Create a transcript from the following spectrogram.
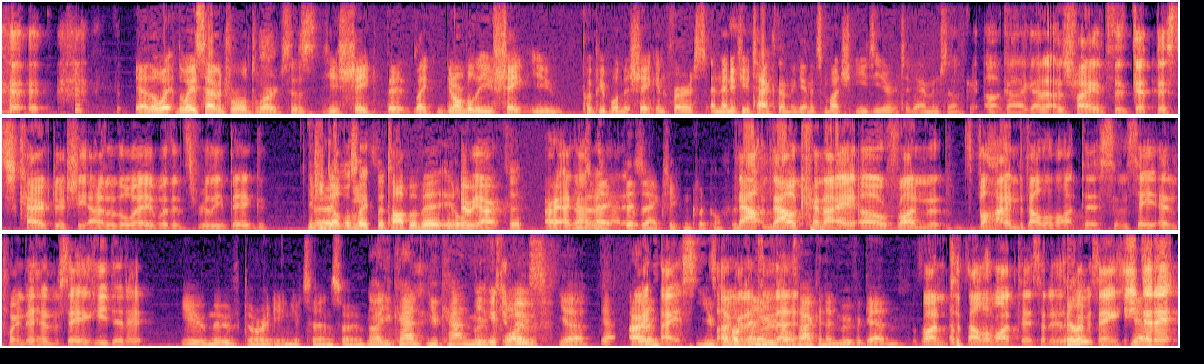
Yeah, the way the way Savage Worlds works is he shake, but like normally you shake, you put people into shaken first, and then if you attack them again, it's much easier to damage them. okay. Oh god, I got it. I was trying to get this character sheet out of the way, but it's really big. If Yeah, you double he- click the top of it, it'll. There we are. it. All right, I got it. an, I X- got it. there's an X you can click off it. Now, now can I uh, run behind Valamontis and say and point to him, saying he did it? You moved already in your turn, so No, you can you can move you can twice. move. Yeah, yeah. All right, Really? nice. you so can I'm gonna Okay. do move, that. attack, and then move again. Run to Valamontis and just Really? saying he Yeah. did it.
